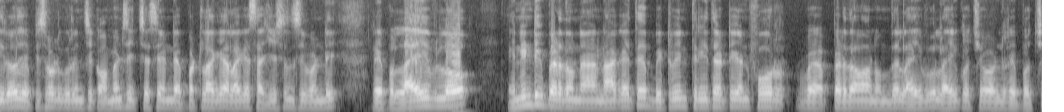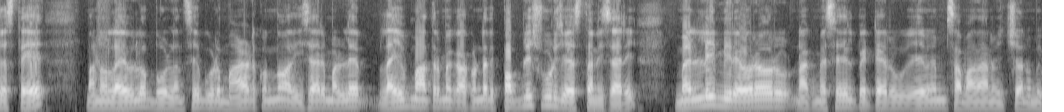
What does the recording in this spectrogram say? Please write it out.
ఈరోజు ఎపిసోడ్ గురించి కామెంట్స్ ఇచ్చేసేయండి. ఎప్పట్లాగే అలాగే సజెషన్స్ ఇవ్వండి. రేపు లైవ్లో ఎన్నింటికి పెడదాం నాకైతే between three thirty and four పెడదామని ఉంది లైవ్. లైవ్కి వచ్చేవాళ్ళు రేపు వచ్చేస్తే మనం లైవ్లో బోల్డ్ అంతసేపు కూడా మాట్లాడుకుందాం. అది ఈసారి మళ్ళీ లైవ్ మాత్రమే కాకుండా అది పబ్లిష్ కూడా చేస్తాను ఈసారి. మళ్ళీ మీరు ఎవరెవరు నాకు మెసేజ్లు పెట్టారు ఏమేమి సమాధానం ఇచ్చాను మీ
